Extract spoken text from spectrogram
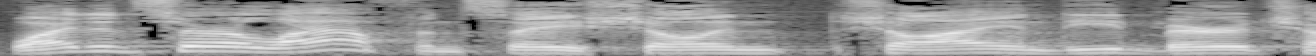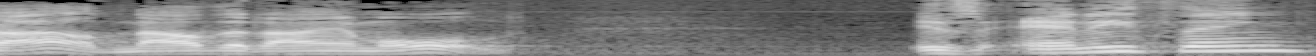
Why did Sarah laugh and say, Shall, in, shall I indeed bear a child now that I am old? Is anything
